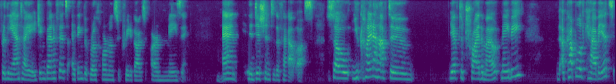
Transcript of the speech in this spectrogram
for the anti-aging benefits i think the growth hormone secretagogues are amazing. Mm-hmm. and in addition to the fat loss. So you kind of have to you have to try them out maybe. A couple of caveats.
